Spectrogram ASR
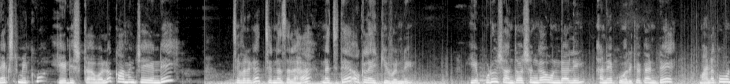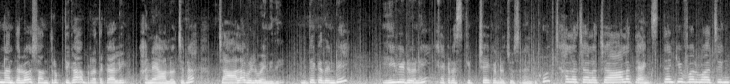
నెక్స్ట్ మీకు ఏ డిష్ కావాలో కామెంట్ చేయండి. చివరిగా చిన్న సలహా నచ్చితే ఒక లైక్ ఇవ్వండి. ఎప్పుడూ సంతోషంగా ఉండాలి అనే కోరిక కంటే మనకు ఉన్నంతలో సంతృప్తిగా బ్రతకాలి అనే ఆలోచన చాలా విలువైనది. అంతే కదండి? ఈ వీడియోని ఎక్కడ స్కిప్ చేయకుండా చూసినందుకు చాలా చాలా చాలా thanks. Thank you for watching.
